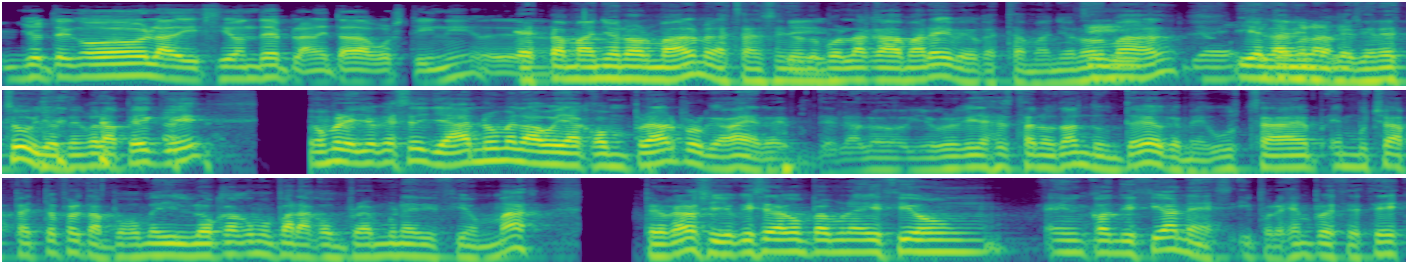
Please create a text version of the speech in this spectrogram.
Yo tengo la edición de Planeta de Agostini. De... Es tamaño normal, me la está enseñando sí. por la cámara y veo que es tamaño normal. Sí, yo, y es la misma la que tienes tú. Yo tengo la peque. Hombre, yo qué sé, ya no me la voy a comprar porque, a ver, yo creo que ya se está notando un teo que me gusta en muchos aspectos, pero tampoco me di loca como para comprarme una edición más. Pero claro, si yo quisiera comprarme una edición en condiciones, y por ejemplo, ECC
